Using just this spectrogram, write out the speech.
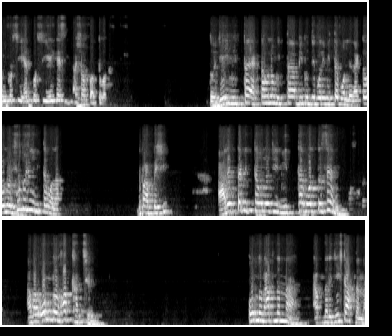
ওই করছি হ্যান করছি, এই গেছি সব ফালতু কথা। তো যেই মিথ্যা, একটা হলো মিথ্যা বিপদে পড়ে মিথ্যা বললেন, একটা হলো শুধু শুধু মিথ্যা বলা। পাপ বেশি। আরেকটা মিথ্যা হলো যে মিথ্যা বলতেছেন, আবার অন্যর হক খাচ্ছেন। অন্যর আপনার না, আপনার এই জিনিসটা আপনার না।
